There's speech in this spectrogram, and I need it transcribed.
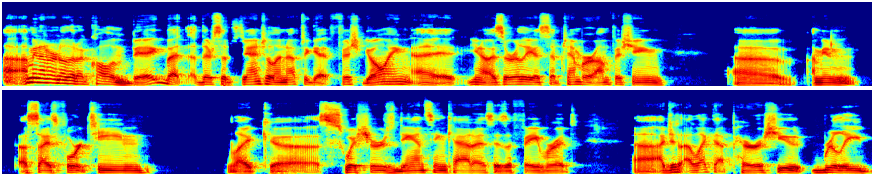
Uh, I mean, I don't know that I'd call them big, but they're substantial enough to get fish going. Uh, you know, as early as September, I'm fishing. Uh, I mean, a size 14 like uh, Swisher's Dancing Caddis is a favorite. Uh, I just I like that parachute, really,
